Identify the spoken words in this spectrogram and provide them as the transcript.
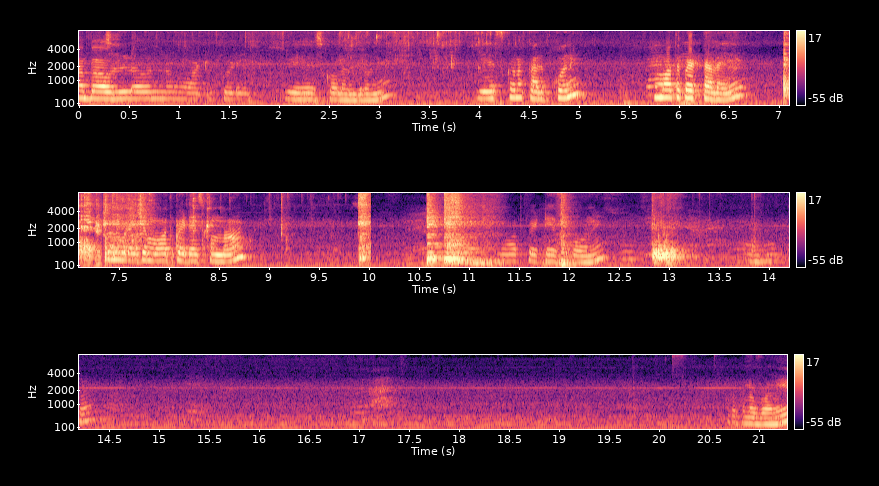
ఆ బౌల్లో ఉన్న వాటర్ కూడా వేసుకోవాలి అందులోనే. వేసుకొని కలుపుకొని మూత పెట్టాలి. ఇప్పుడైతే మూత పెట్టేసుకుందాం. మూత పెట్టేసుకొని తర్వాత ఉడకనివ్వాలి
